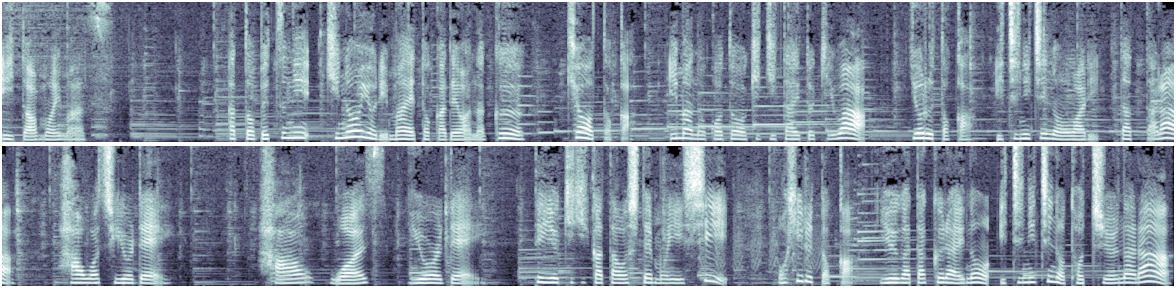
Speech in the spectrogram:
いいと思いますあと別に昨日より前とかではなく今日とか今のことを聞きたい時は夜とか一日の終わりだったら How was your day? How was your day? っていう聞き方をしてもいいしお昼とか夕方くらいの一日の途中なら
